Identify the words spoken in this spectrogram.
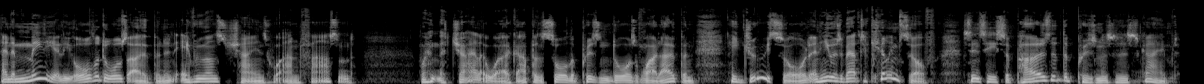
and immediately all the doors opened and everyone's chains were unfastened. When the jailer woke up and saw the prison doors wide open, he drew his sword and he was about to kill himself, since he supposed that the prisoners had escaped.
